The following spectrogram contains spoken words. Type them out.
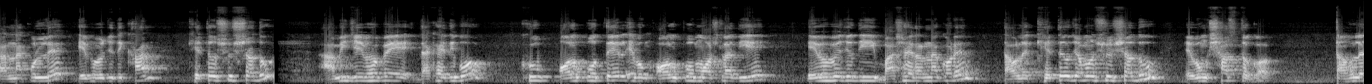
রান্না করলে, এভাবে যদি খান, খেতেও সুস্বাদু। আমি যেভাবে দেখাই দিব খুব অল্প তেল এবং অল্প মশলা দিয়ে এভাবে যদি বাসায় রান্না করেন, তাহলে খেতেও যেমন সুস্বাদু এবং স্বাস্থ্যকর। তাহলে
